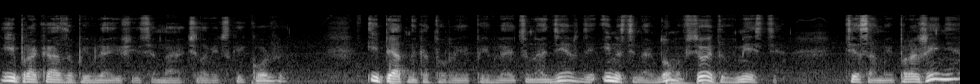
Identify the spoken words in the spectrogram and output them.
и проказа, появляющиеся на человеческой коже, и пятна, которые появляются на одежде, и на стенах дома, все это вместе те самые поражения,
